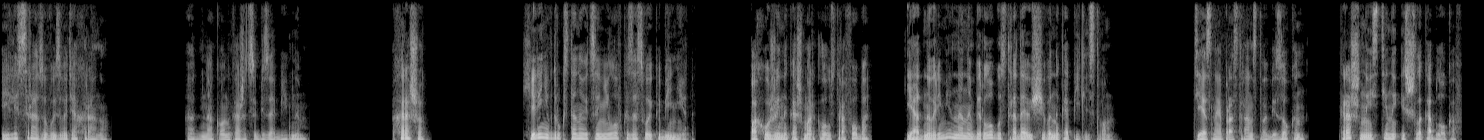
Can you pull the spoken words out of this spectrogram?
или сразу вызвать охрану. Однако он кажется безобидным. Хорошо. Хелене вдруг становится неловко за свой кабинет, похожий на кошмар клаустрофоба и одновременно на берлогу, страдающего накопительством. Тесное пространство без окон, крашеные стены из шлакоблоков.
